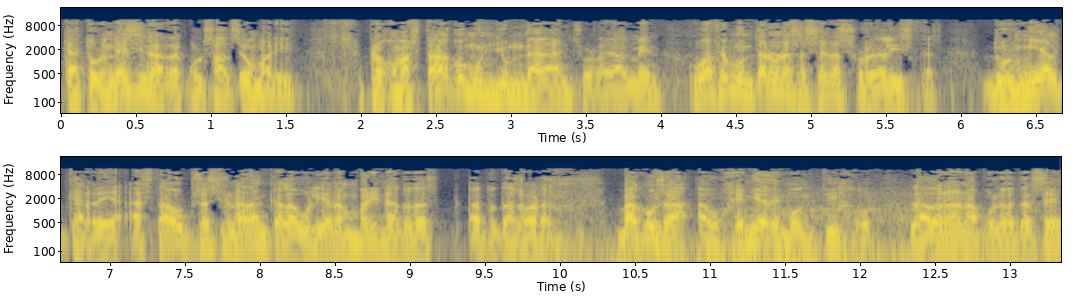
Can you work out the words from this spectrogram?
que tornessin a recolzar el seu marit. Però com estava com un llum de ganxo realment, ho va fer muntant unes escenes surrealistes. Dormia al carrer, estava obsessionada en que la volien enverinar totes, a totes hores. Va acusar a Eugènia de Montijo, la dona de Napoleó III,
